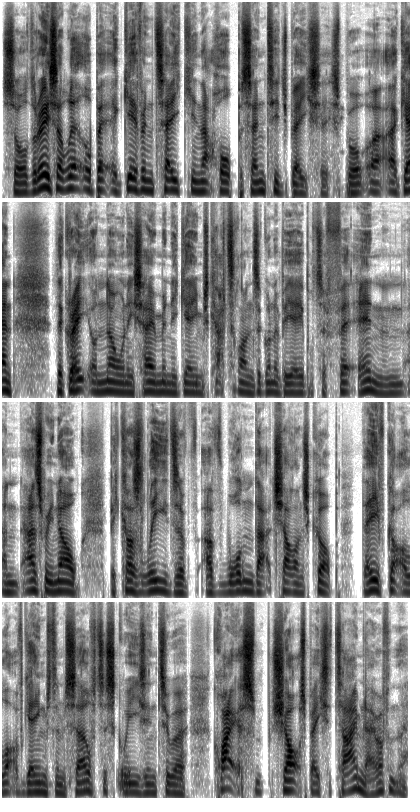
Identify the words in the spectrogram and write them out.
So there is a little bit of give and take in that whole percentage basis. But uh, again, the great unknown is how many games Catalans are going to be able to fit in. And, and as we know, because Leeds have, have won that Challenge Cup, they've got a lot of games themselves to squeeze into a quite a short space of time now, haven't they?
